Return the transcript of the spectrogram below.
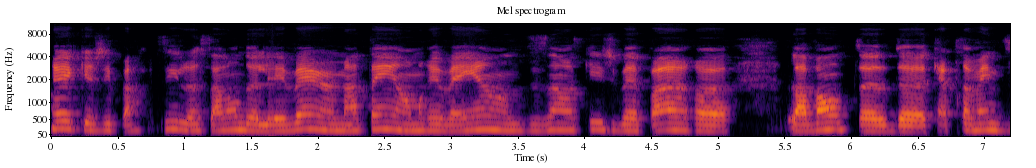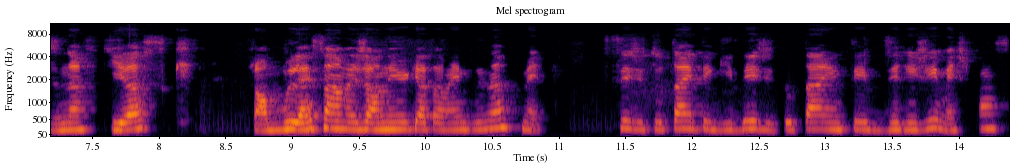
vrai que j'ai parti le salon de l'éveil un matin en me réveillant en disant, OK, je vais faire euh, la vente de 99 kiosques. J'en voulais 100, mais j'en ai eu 99. Mais, tu sais, j'ai tout le temps été guidée, j'ai tout le temps été dirigée, mais je pense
